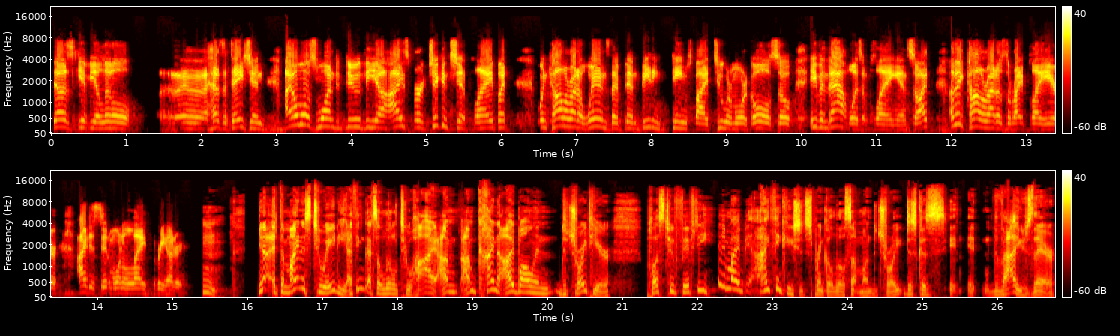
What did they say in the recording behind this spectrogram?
does give you a little uh, hesitation. I almost wanted to do the uh, iceberg chicken shit play, but when Colorado wins, they've been beating teams by two or more goals, so even that wasn't playing in. So I, I think Colorado's the right play here. I just didn't want to lay 300. Hmm. Yeah, at the minus 280, I think that's a little too high. I'm I'm kind of eyeballing Detroit here. Plus 250, it might be. I think you should sprinkle a little something on Detroit just because it, it, the value's there.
